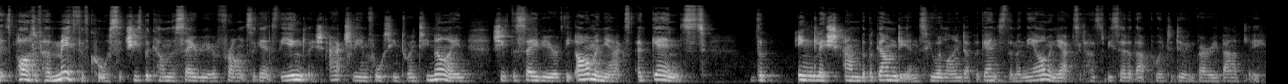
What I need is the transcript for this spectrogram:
it's part of her myth, of course, that she's become the saviour of France against the English. Actually, in 1429, she's the saviour of the Armagnacs against the English and the Burgundians who are lined up against them. And the Armagnacs, it has to be said at that point, are doing very badly.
